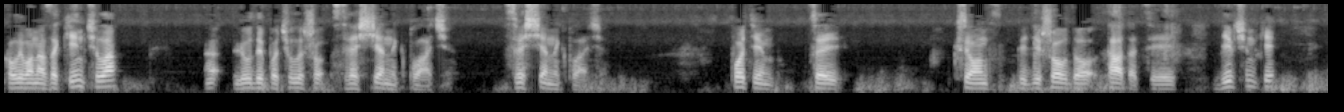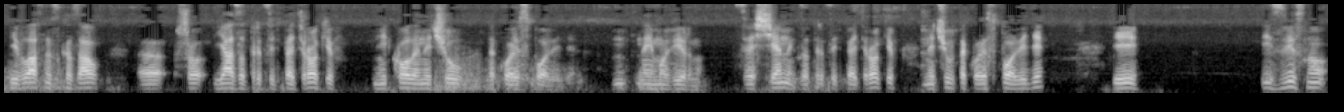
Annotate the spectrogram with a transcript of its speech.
коли вона закінчила, е, люди почули, що священник плаче. Священник плаче. Потім цей ксьонц підійшов до тата цієї дівчинки і, власне, сказав, що я за 35 років ніколи не чув такої сповіді. Неймовірно. Священник за 35 років не чув такої сповіді. І, і звісно,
